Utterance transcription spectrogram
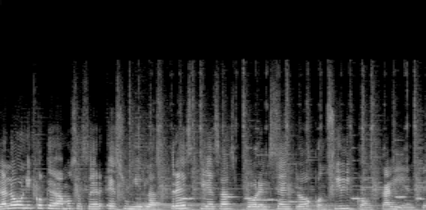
ya lo único que vamos a hacer es unir las tres piezas por el centro con silicón caliente.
